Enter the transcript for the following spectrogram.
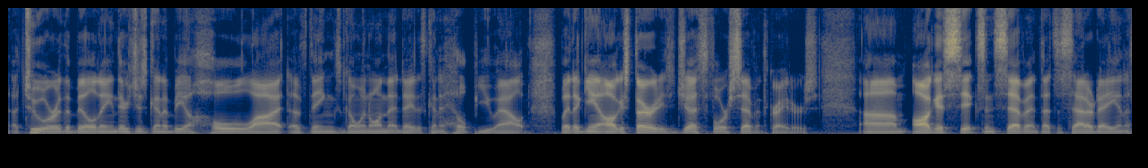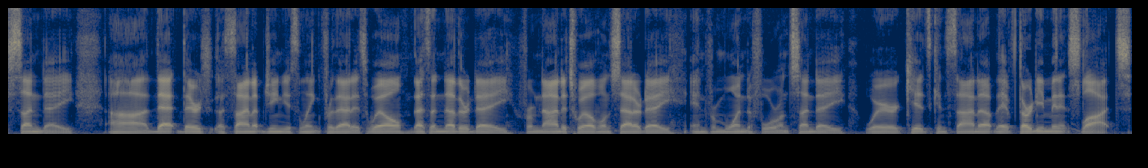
a tour of the building. There's just going to be a whole lot of things going on that day that's going to help you out. But again, August 3rd is just for seventh graders. Um, August 6th and 7th, that's a Saturday and a Sunday. Uh, that there's a SignUpGenius link for that as well. That's another day from 9 to 12 on Saturday and from 1 to 4 on Sunday where kids can sign up. They have 30 minute slots.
